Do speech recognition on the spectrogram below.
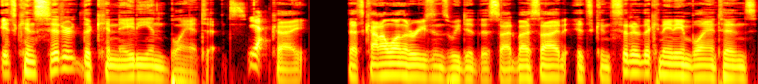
it's considered the Canadian Blantons. Yeah. Okay. That's kind of one of the reasons we did this side by side. It's considered the Canadian Blantons.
